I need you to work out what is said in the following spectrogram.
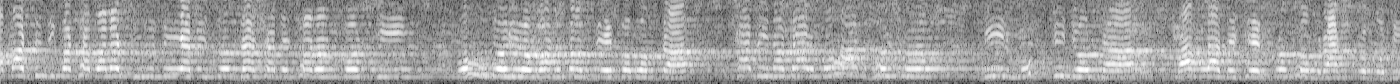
আমার দুটি কথা বলার শুরুতেই আমি শ্রদ্ধার সাথে স্মরণ করছি বহুদলীয় গণতন্ত্রের প্রবক্তা, স্বাধীনতার মহান ঘোষক, বীর মুক্তিযোদ্ধা, বাংলাদেশের প্রথম রাষ্ট্রপতি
